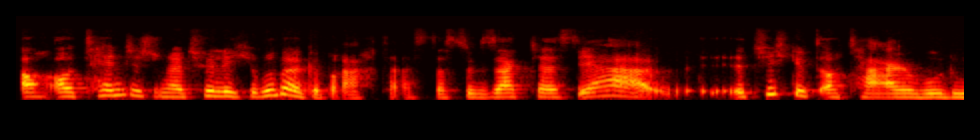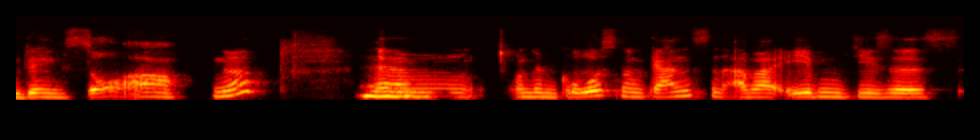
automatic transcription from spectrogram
auch authentisch und natürlich rübergebracht hast, dass du gesagt hast, ja, natürlich gibt es auch Tage, wo du denkst, so, ne? Mhm. Ähm, und im Großen und Ganzen aber eben dieses,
